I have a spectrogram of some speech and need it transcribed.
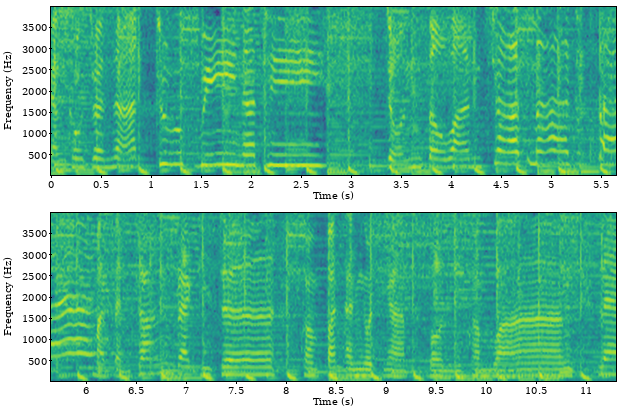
ยังคงตระหนักทุกวินาที จนตะวันชาดมากับแสงมันเป็นครั้งแรกที่เจอ ความฝันอันงดงามบนความหว่าง และ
